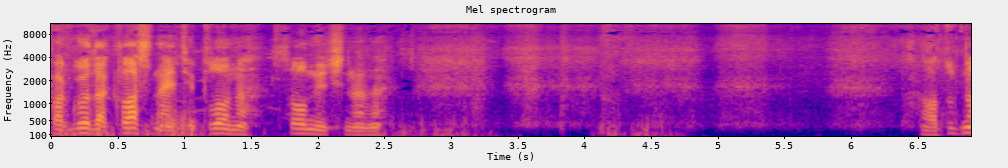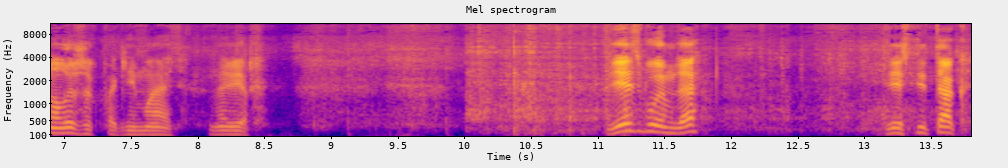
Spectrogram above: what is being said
Погода классная, тепло, на, солнечно. А тут на лыжах поднимает наверх. Здесь будем, да? Здесь не так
